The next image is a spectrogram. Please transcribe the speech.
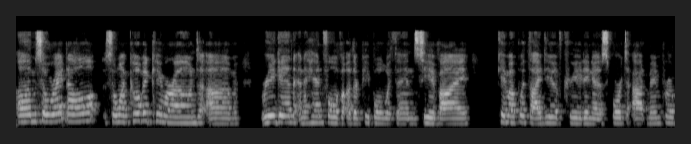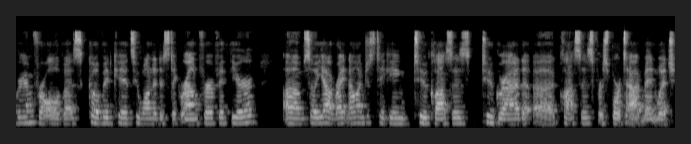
Um, so right now, so when COVID came around, um, Regan and a handful of other people within C of I came up with the idea of creating a sports admin program for all of us COVID kids who wanted to stick around for a fifth year. Um, so yeah, right now I'm just taking two classes, two grad uh, classes for sports admin, which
